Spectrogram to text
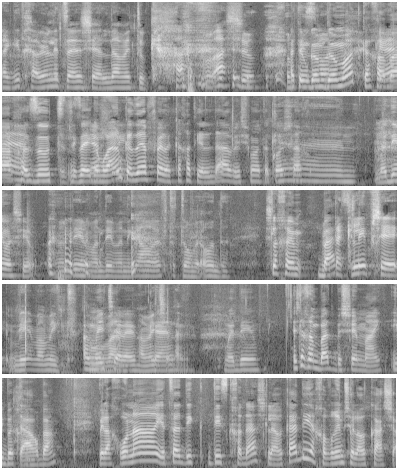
חגית, חייבים לציין שילדה מתוקה, משהו. אתם גם. דומות ככה כן, בחזות. זה גם רעיון. כזה יפה לקחת ילדה ולשמוע את הקול שלך. כן. מדהים השיר. מדהים, מדהים, אני גם אוהבת אותו מאוד. יש לכם בת, ואת הקליפ שביים עמית. עמית. שלהם, עמית כן. שלהם. מדהים. יש לכם בת בשם מאי, היא בת ארבע, ולאחרונה יצא דיסק חדש לארקדי, החברים של ארקשה.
